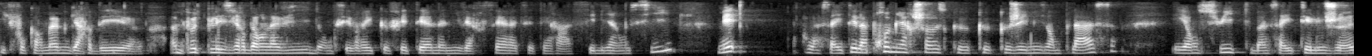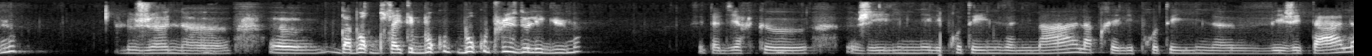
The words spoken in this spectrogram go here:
Il faut quand même garder euh, un peu de plaisir dans la vie, donc c'est vrai que fêter un anniversaire, etc., c'est bien aussi. Mais voilà, ça a été la première chose que, j'ai mise en place. Et ensuite, ben, ça a été le jeûne. Le jeûne, euh, euh, d'abord, ça a été beaucoup, beaucoup plus de légumes. C'est-à-dire que j'ai éliminé les protéines animales, après les protéines végétales,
